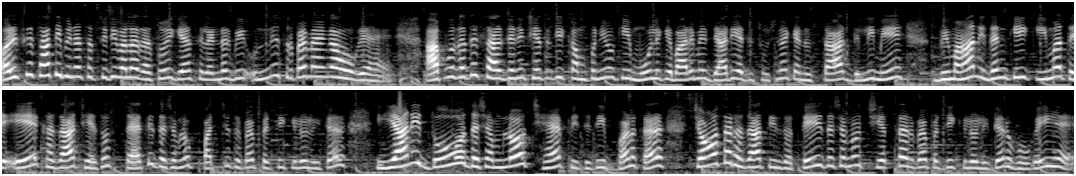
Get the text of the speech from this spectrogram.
और इसके साथ ही बिना सब्सिडी वाला रसोई गैस सिलेंडर भी उन्नीस रुपए महँगा हो गया है। आपको बता दें सार्वजनिक क्षेत्र की कंपनियों की मूल्य के बारे में जारी अधिसूचना के अनुसार दिल्ली में विमान ईंधन की कीमत एक हज़ार छह सौ सैंतीस दशमलव पच्चीस रुपए प्रति किलो लीटर यानी दो दशमलव छह फ़ीसदी बढ़कर चौसठ हज़ार तीन सौ तेईस दशमलव छिहत्तर रुपए प्रति किलो लीटर हो गई है।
